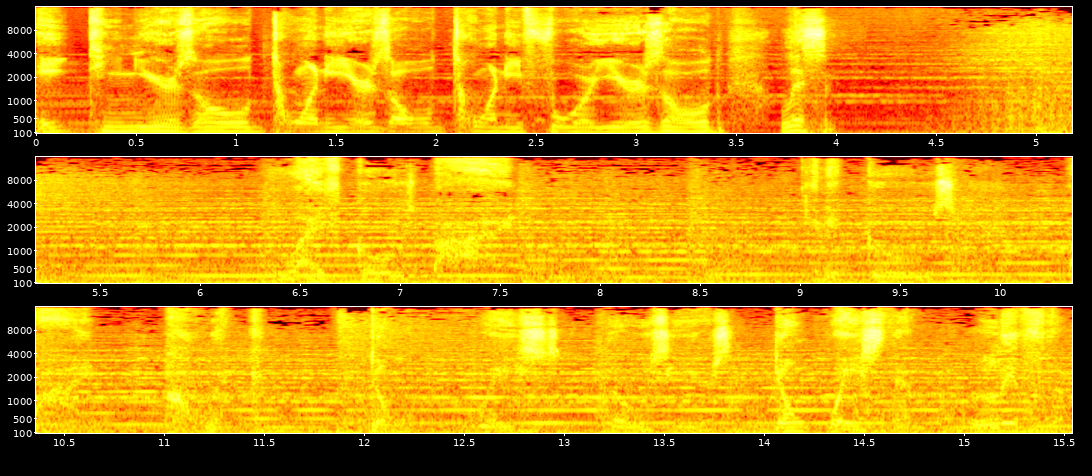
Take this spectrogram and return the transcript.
18 years old, 20 years old, 24 years old, listen. Life goes by, and it goes by quick. Don't waste those years. Don't waste them. Live them.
